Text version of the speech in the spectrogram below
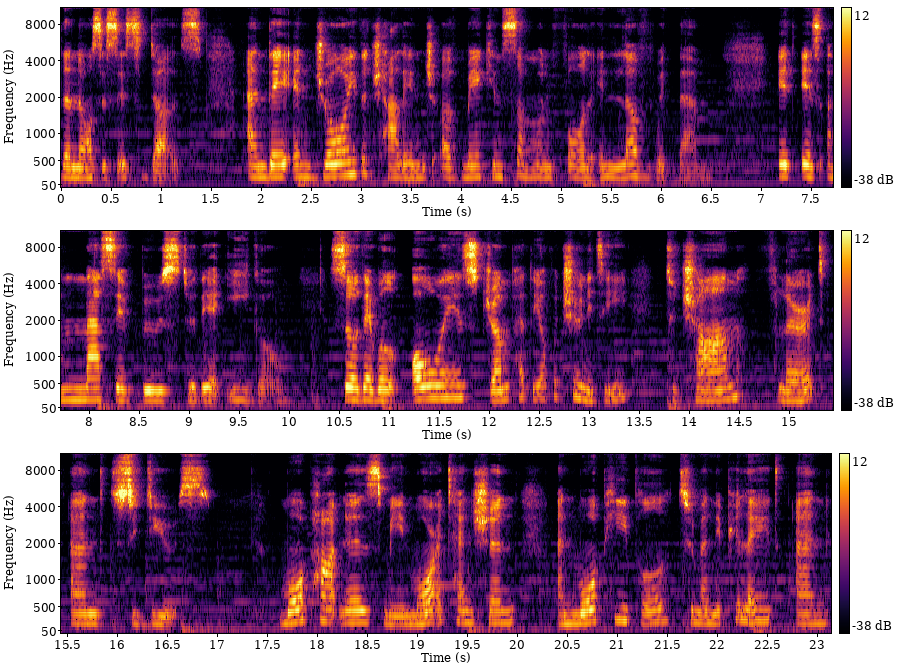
the narcissist does, and they enjoy the challenge of making someone fall in love with them. It is a massive boost to their ego, so they will always jump at the opportunity to charm, flirt, and seduce. More partners mean more attention and more people to manipulate and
